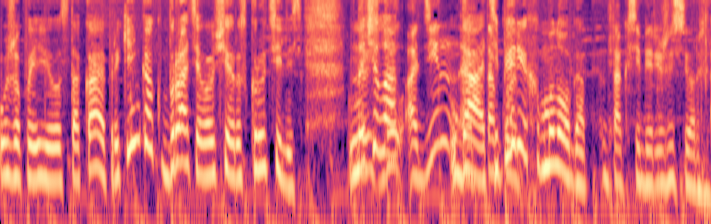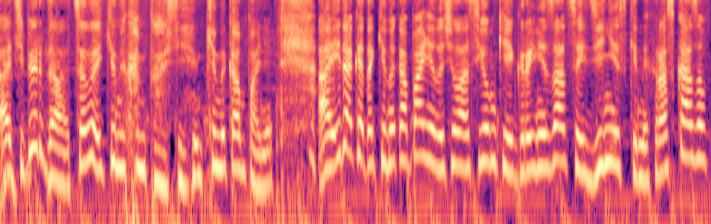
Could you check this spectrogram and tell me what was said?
уже появилась такая. Прикинь, как братья вообще раскрутились. То есть Начала... был один Да, э, такой, теперь их много. так себе режиссер. А теперь, да, целая кинокомпания. кинокомпания. А, итак, эта кинокомпания начала съемки экранизации Денискиных рассказов.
